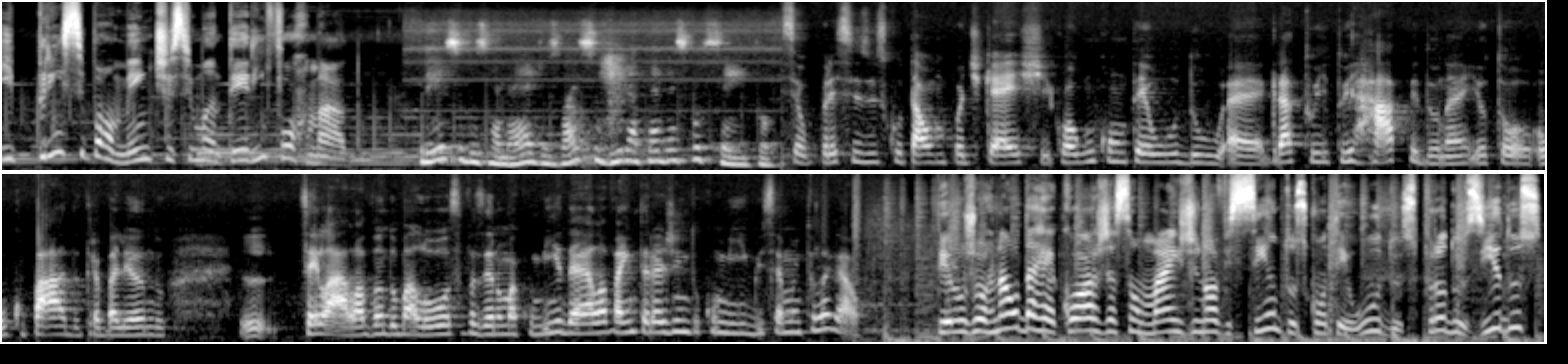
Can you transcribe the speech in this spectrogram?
E principalmente se manter informado. Preço dos remédios vai subir até 10%. Se eu preciso escutar um podcast com algum conteúdo é, gratuito e rápido, né? E eu estou ocupado trabalhando sei lá, lavando uma louça, fazendo uma comida, ela vai interagindo comigo. Isso é muito legal. Pelo Jornal da Record já são mais de 900 conteúdos produzidos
